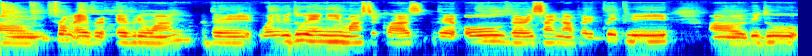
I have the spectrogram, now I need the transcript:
um, from every, everyone. They when we do any master class, they all very sign up very quickly. Uh, we do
